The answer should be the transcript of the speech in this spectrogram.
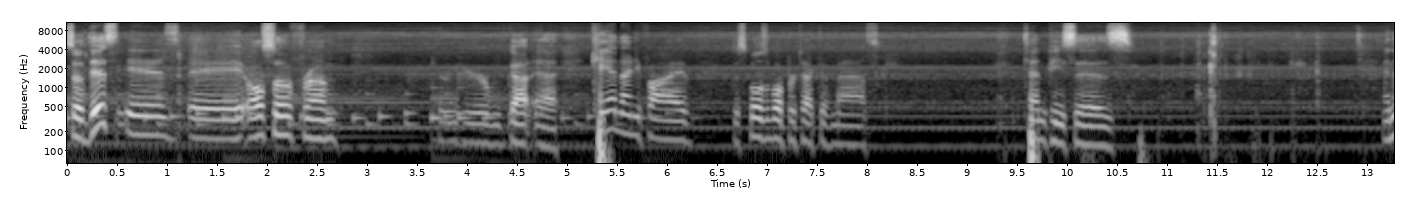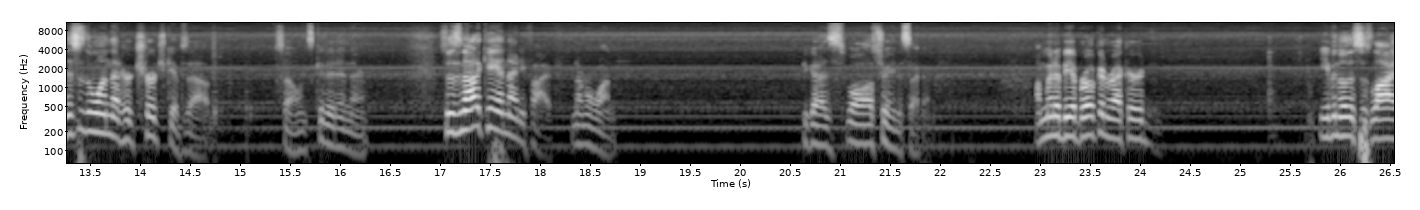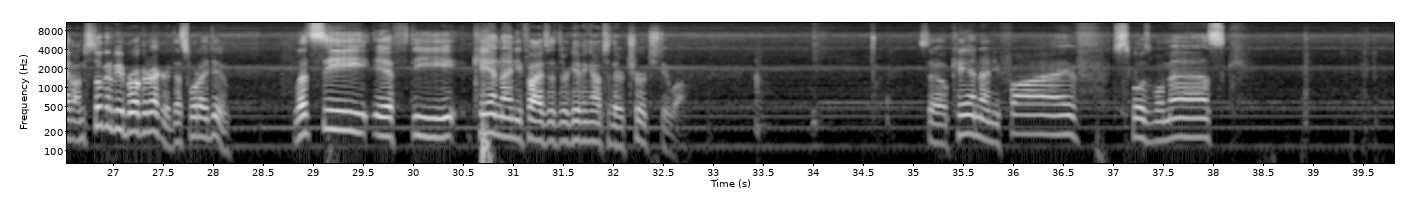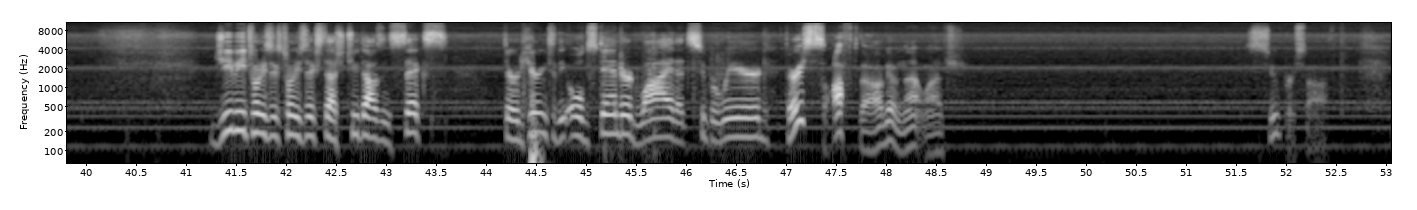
So this is a also from here, here we've got a KN95 disposable protective mask, 10 pieces. And this is the one that her church gives out. So let's get it in there. So this is not a KN95, number one. Because, well, I'll show you in a second. I'm to be a broken record. Even though this is live, I'm still going to be a broken record. That's what I do. Let's see if the KN95s that they're giving out to their church do well. So KN95, disposable mask. GB 2626-2006. They're adhering to the old standard. Why? That's super weird. Very soft though, I'll give them that much. Super soft.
